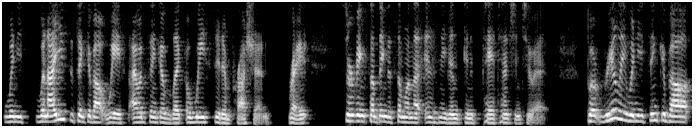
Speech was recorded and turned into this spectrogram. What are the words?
when you when I used to think about waste, I would think of like a wasted impression, right? Serving something to someone that isn't even going to pay attention to it. But really, when you think about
